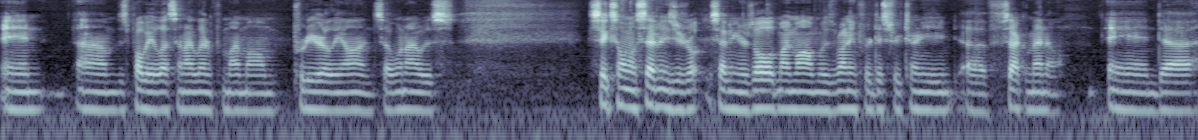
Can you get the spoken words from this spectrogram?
And um, there's probably a lesson I learned from my mom pretty early on. So when I was six, almost seven years old, seven years old, my mom was running for district attorney of Sacramento, and uh,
